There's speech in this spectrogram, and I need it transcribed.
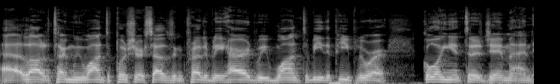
Uh, a lot of the time we want to push ourselves incredibly hard. We want to be the people who are going into the gym and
